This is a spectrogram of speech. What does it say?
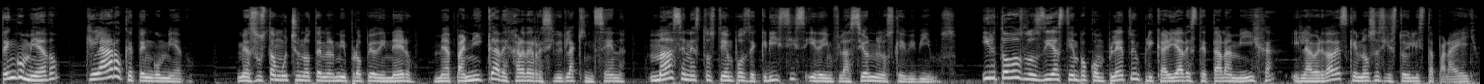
¿Tengo miedo? Claro que tengo miedo. Me asusta mucho no tener mi propio dinero, me apanica dejar de recibir la quincena, más en estos tiempos de crisis y de inflación en los que vivimos. Ir todos los días tiempo completo implicaría destetar a mi hija, y la verdad es que no sé si estoy lista para ello.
